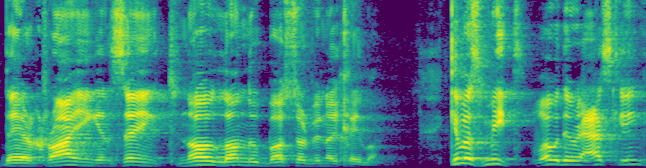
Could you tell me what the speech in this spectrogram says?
They are crying and saying, Tno lonu bosar Give us meat. What were they asking?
